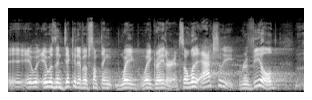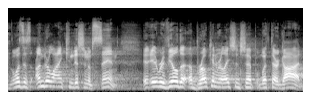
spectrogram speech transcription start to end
It, it, it was indicative of something way, way greater. And so, what it actually revealed was this underlying condition of sin. It, it revealed a, a broken relationship with their God.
